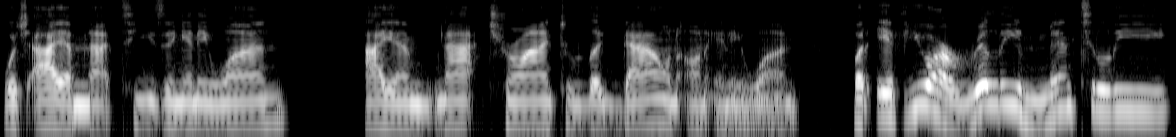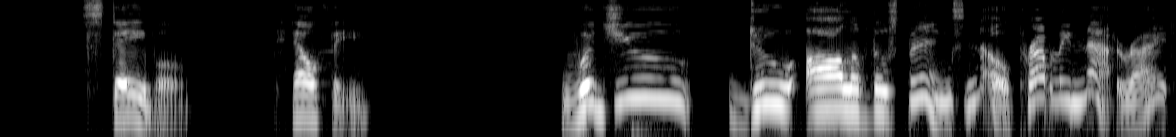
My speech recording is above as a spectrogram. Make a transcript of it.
which I am mm. not teasing anyone. I am not trying to look down on anyone. But if you are really mentally stable, healthy, would you do all of those things? No, probably not, right?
